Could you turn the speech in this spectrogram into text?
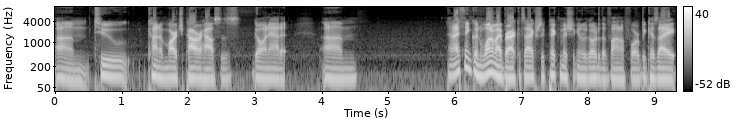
um, two kind of March powerhouses going at it. Um, and I think in one of my brackets, I actually picked Michigan to go to the Final Four because I,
